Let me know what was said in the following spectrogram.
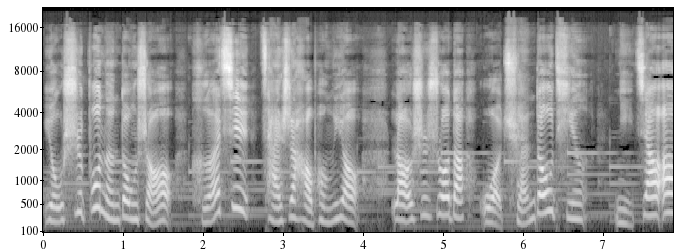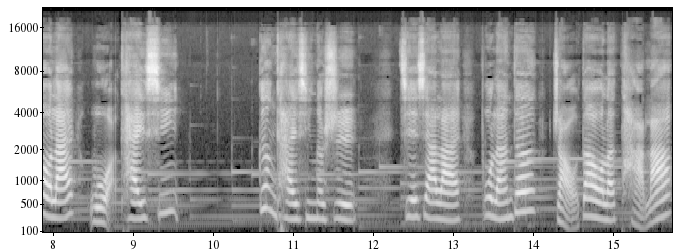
有事不能动手，和气才是好朋友。老师说的我全都听，你骄傲来，我开心。更开心的是。接下来，布兰登找到了塔拉，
